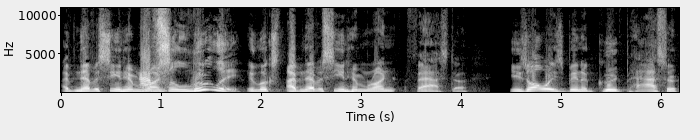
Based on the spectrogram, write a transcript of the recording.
I've never seen him run. Absolutely. It looks. I've never seen him run faster. He's always been a good passer,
